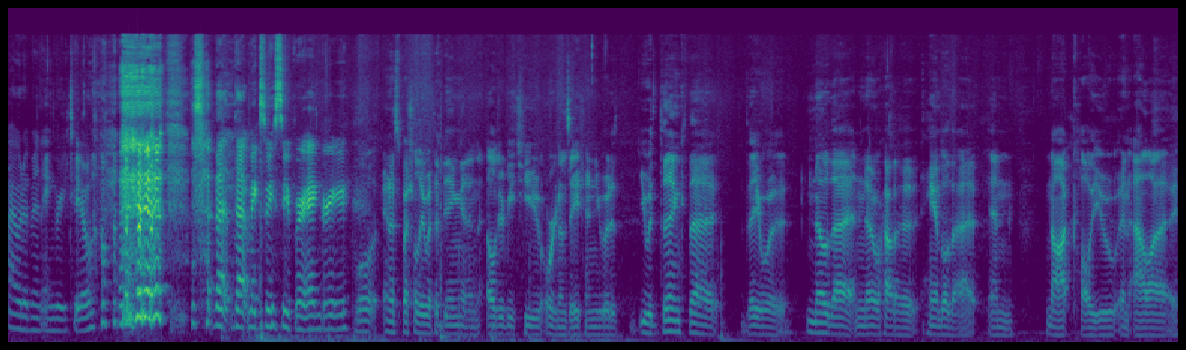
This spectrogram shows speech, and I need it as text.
I would have been angry too. that that makes me super angry. Well, and especially with it being an LGBT organization, you would you would think that they would know that and know how to handle that and not call you an ally,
